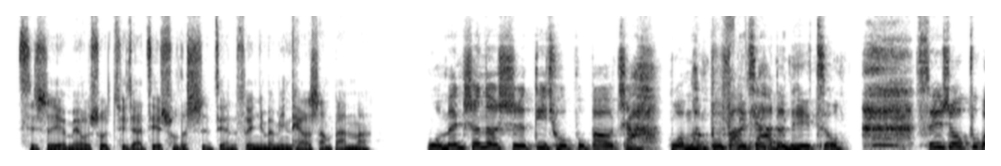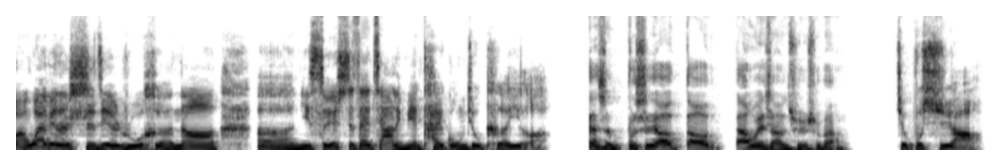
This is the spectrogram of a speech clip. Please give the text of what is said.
其实也没有说居家结束的时间，所以你们明天要上班吗？我们真的是地球不爆炸，我们不放假的那种。所以说，不管外面的世界如何呢，呃，你随时在家里面开工就可以了。但是不是要到单位上去是吧？就不需要。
